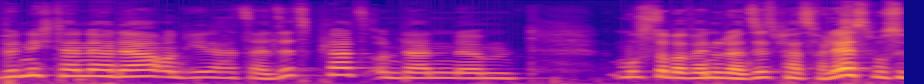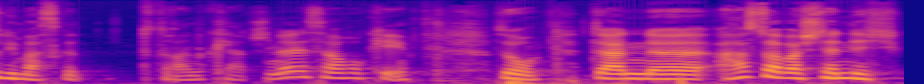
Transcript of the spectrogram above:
bin ich dann ja da und jeder hat seinen Sitzplatz und dann ähm, musst du aber, wenn du deinen Sitzplatz verlässt, musst du die Maske dran klatschen, ne, ist ja auch okay. So, dann äh, hast du aber ständig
